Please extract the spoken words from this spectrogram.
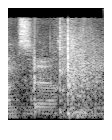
down, so.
